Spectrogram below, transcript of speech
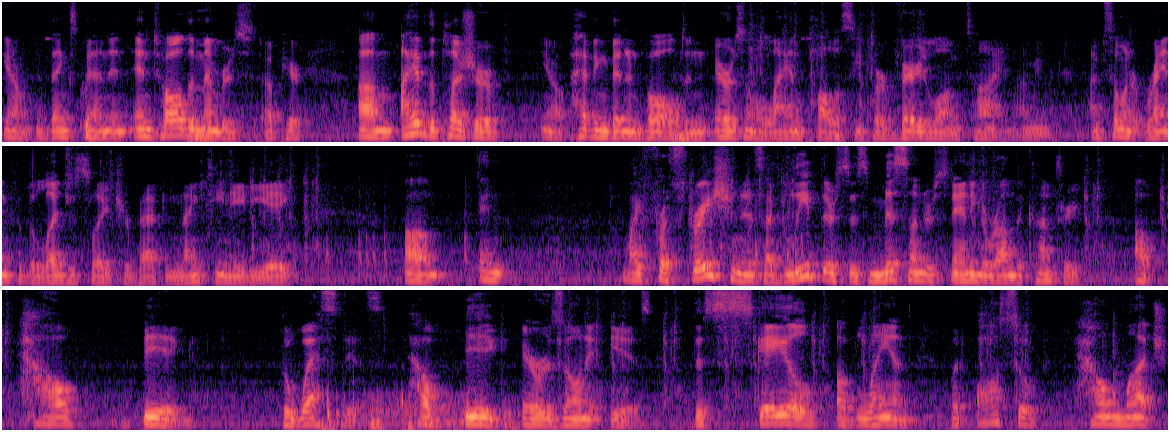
you know, and thanks, Ben, and, and to all the members up here. Um, I have the pleasure of, you know, having been involved in Arizona land policy for a very long time. I mean, I'm someone that ran for the legislature back in 1988. Um, and my frustration is I believe there's this misunderstanding around the country of how big the West is, how big Arizona is, the scale of land, but also how much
